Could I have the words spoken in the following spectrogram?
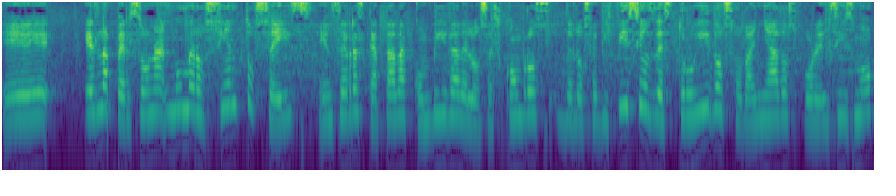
Eh, es la persona número 106 en ser rescatada con vida de los escombros de los edificios destruidos o dañados por el sismo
